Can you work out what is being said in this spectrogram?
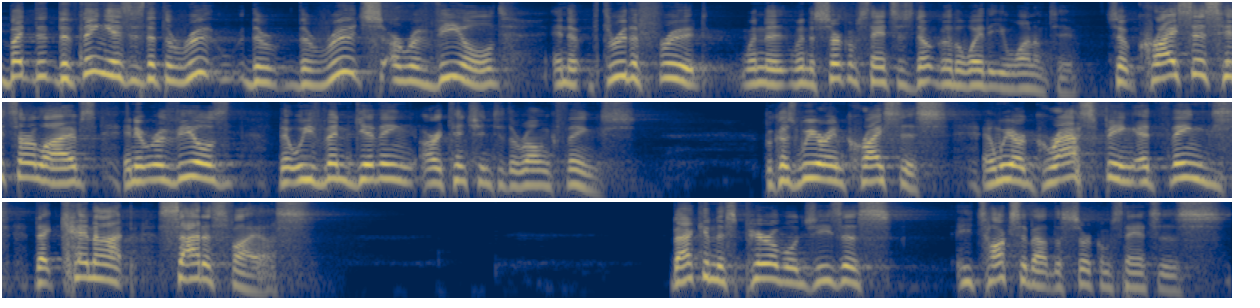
but the, the thing is, is that the, root, the, the roots are revealed in the, through the fruit when the, when the circumstances don't go the way that you want them to. So crisis hits our lives, and it reveals that we've been giving our attention to the wrong things because we are in crisis and we are grasping at things that cannot satisfy us. Back in this parable, Jesus, he talks about the circumstances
